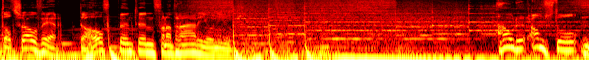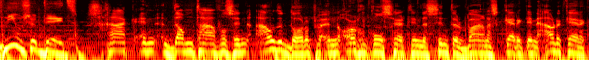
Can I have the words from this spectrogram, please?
Tot zover de hoofdpunten van het radionieuws. Ouder Amstel nieuwsupdate. Schaak- en damtafels in Ouderdorp. Een orgelconcert in de Sint-Urbanuskerk in Ouderkerk.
